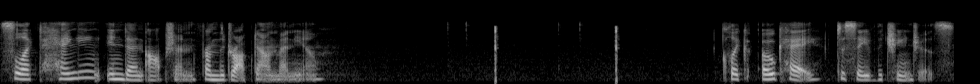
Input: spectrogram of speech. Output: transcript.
Select Hanging Indent option from the drop-down menu. Click OK to save the changes.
